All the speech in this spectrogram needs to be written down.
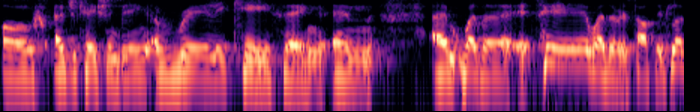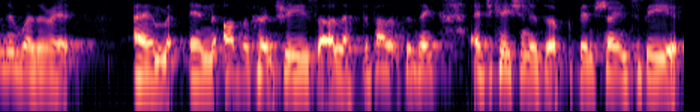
of education being a really key thing in um, whether it's here, whether it's Southeast London, whether it's um, in other countries that are less developed and things. Education has uh, been shown to be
